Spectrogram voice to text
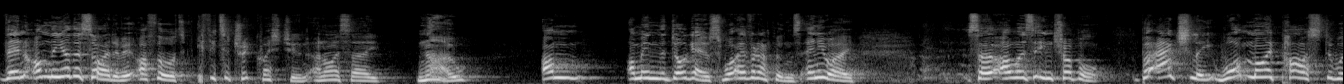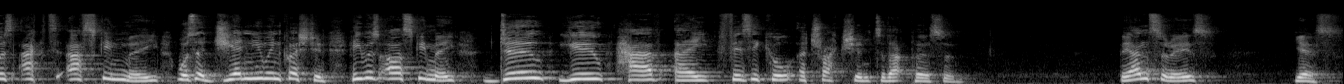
Then on the other side of it, I thought, if it's a trick question and I say no, I'm, I'm in the doghouse, whatever happens. Anyway, so I was in trouble. But actually, what my pastor was act- asking me was a genuine question. He was asking me, Do you have a physical attraction to that person? The answer is yes.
